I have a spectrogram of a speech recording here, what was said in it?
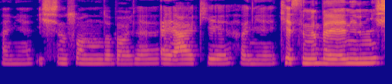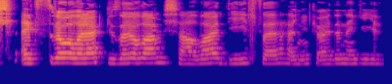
hani işin sonunda böyle eğer ki hani kesimi beğenilmiş ekstra olarak güzel olan bir şalvar değilse hani köyde ne giy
